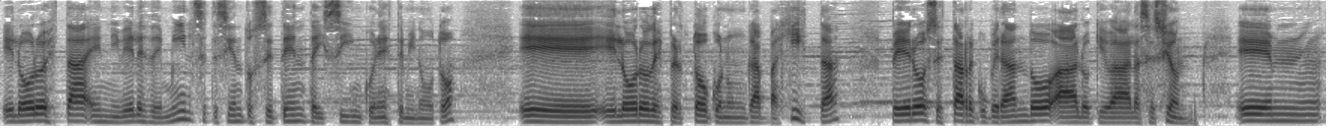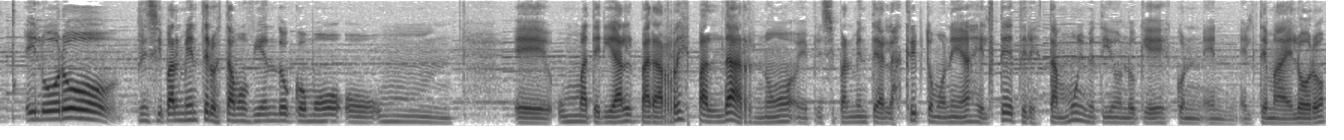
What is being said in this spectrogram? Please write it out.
El oro está en niveles de 1775 en este minuto. Eh, el oro despertó con un gap bajista pero se está recuperando a lo que va a la sesión. Em, el oro principalmente lo estamos viendo como un, eh, un material para respaldar ¿no? Eh, principalmente a las criptomonedas. El Tether está muy metido en lo que es con en el tema del oro.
